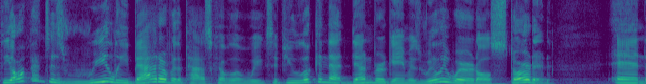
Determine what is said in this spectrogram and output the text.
The offense is really bad over the past couple of weeks. If you look in that Denver game, is really where it all started. And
